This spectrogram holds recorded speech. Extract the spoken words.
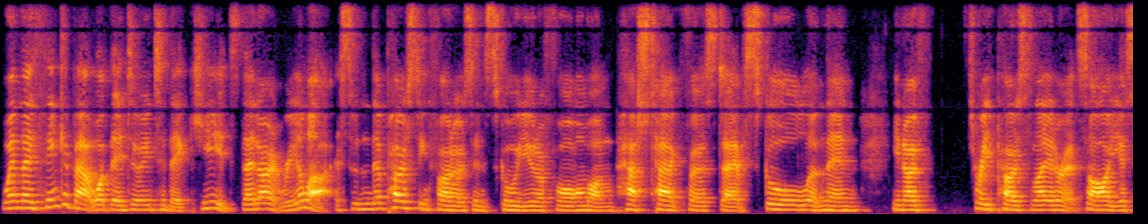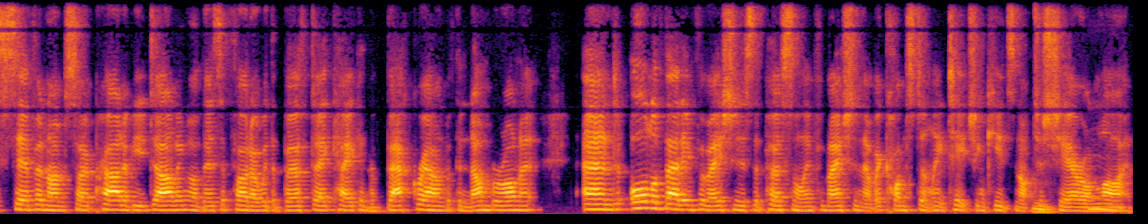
when they think about what they're doing to their kids, they don't realize. And they're posting photos in school uniform on hashtag first day of school. And then, you know, three posts later, it's, oh, you're seven. I'm so proud of you, darling. Or there's a photo with a birthday cake in the background with the number on it. And all of that information is the personal information that we're constantly teaching kids not to mm. share mm. online.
